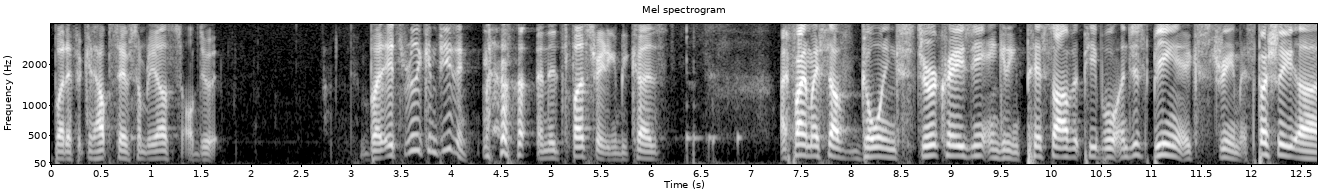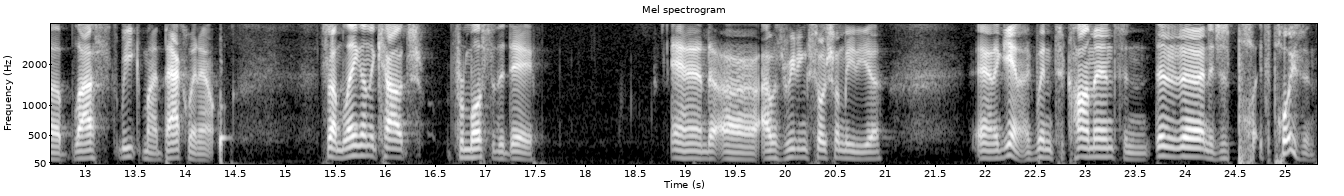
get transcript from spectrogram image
but if it could help save somebody else, I'll do it. But it's really confusing and it's frustrating because I find myself going stir crazy and getting pissed off at people and just being extreme. Especially uh, last week, my back went out. So I'm laying on the couch for most of the day and uh, I was reading social media and again, I went into comments and da da da, and it just it's poison.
